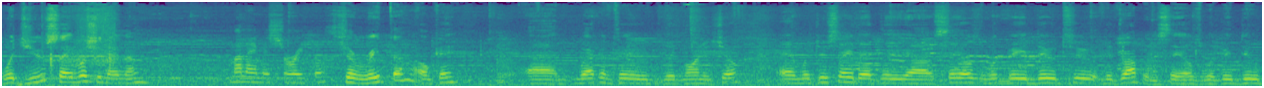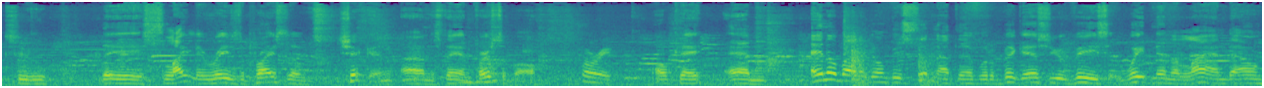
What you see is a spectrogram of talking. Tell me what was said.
Would you say what's your name now? My name is Sharika. Sharita. Okay. Uh, welcome to the morning show. And would you say that the uh, sales would be due to the drop in sales would be due to they slightly raised the price of chicken? I understand. Mm-hmm. First of all, Correct. okay, and ain't nobody gonna be sitting out there with a big SUV waiting in a line down.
